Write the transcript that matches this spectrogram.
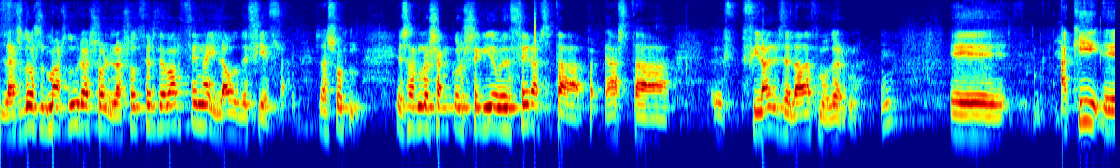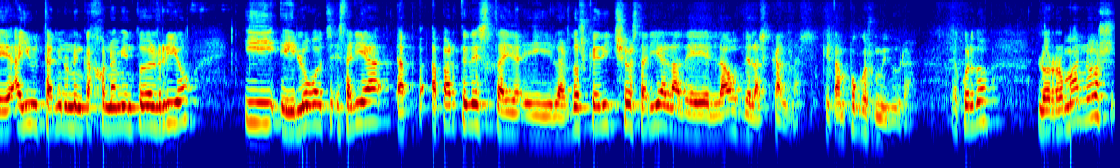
las dos más duras son las hoces de Bárcena y la hoz de Cieza. Esas, esas no se han conseguido vencer hasta, hasta finales de la Edad Moderna. Aquí hay también un encajonamiento del río y, luego estaría, aparte de esta y, las dos que he dicho, estaría la de la hoz de las Caldas, que tampoco es muy dura. ¿De acuerdo? Los romanos,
